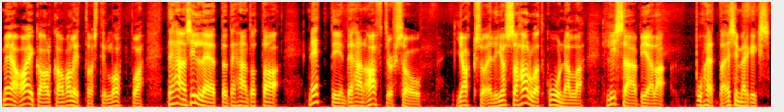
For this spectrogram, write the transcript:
meidän aika alkaa valittavasti loppua. Tehdään silleen, että tehdään tota, nettiin tehdään after show jakso, eli jos sä haluat kuunnella lisää vielä puhetta, esimerkiksi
